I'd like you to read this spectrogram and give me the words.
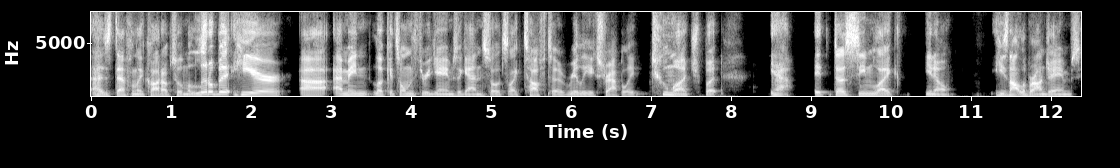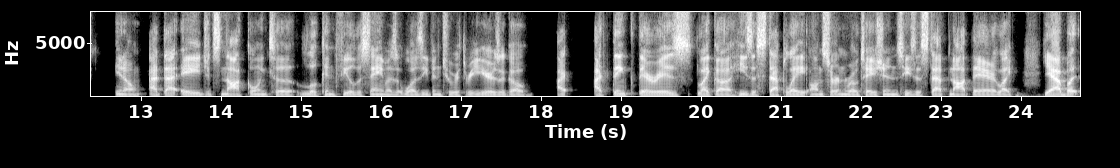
has definitely caught up to him a little bit here. Uh, I mean, look, it's only three games again, so it's like tough to really extrapolate too much. But yeah, it does seem like you know he's not LeBron James. You know, at that age, it's not going to look and feel the same as it was even two or three years ago. I think there is like a he's a step late on certain rotations. He's a step not there. Like yeah, but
